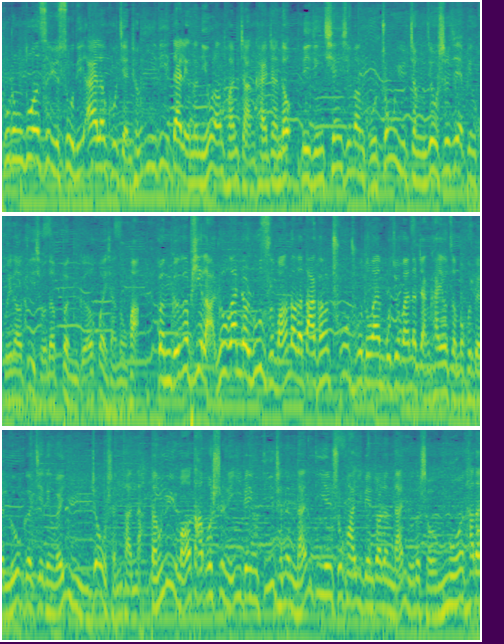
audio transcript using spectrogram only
途中多次与宿敌埃勒库，简称 ED 带领的牛郎团展开战斗，历经千辛万苦，终于拯救世界并回到地球的本格幻想动画。本格个屁啦！如果按照如此王道的大纲，处处都按部就班的展开，又怎么会被卢哥界定为宇宙神番呢？等绿毛大波侍女一边用低沉的男低音说话，一边抓着男主的手摸他的；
